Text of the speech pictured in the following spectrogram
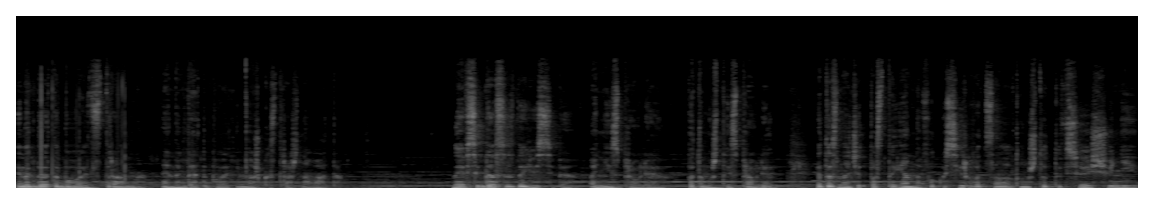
Иногда это бывает странно, а иногда это бывает немножко страшновато. Но я всегда создаю себя, а не исправляю. Потому что исправлять – это значит постоянно фокусироваться на том, что ты все еще не,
